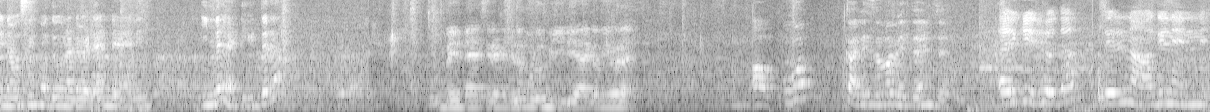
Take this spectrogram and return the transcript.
එනවසින් හොඳ උනට වැඩක් නෑනේ. ඉන්න හැටි විතර උඹේ නෑසිරෙන විදිහට මුළු මීඩියා එකම ඉවරයි. අප්පුව කලිසම මෙතෙන්ට. ඇයි කිරිහොදා දෙල් නාගෙන එන්නේ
